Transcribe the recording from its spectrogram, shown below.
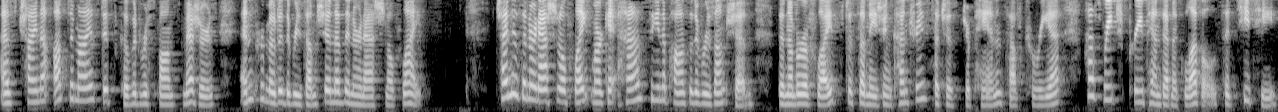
as China optimized its COVID response measures and promoted the resumption of international flights. China's international flight market has seen a positive resumption. The number of flights to some Asian countries, such as Japan and South Korea, has reached pre pandemic levels, said Titi,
